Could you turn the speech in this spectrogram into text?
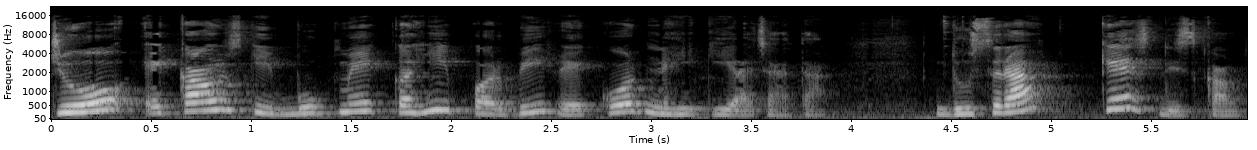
जो अकाउंट्स की बुक में कहीं पर भी रिकॉर्ड नहीं किया जाता। दूसरा कैश डिस्काउंट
